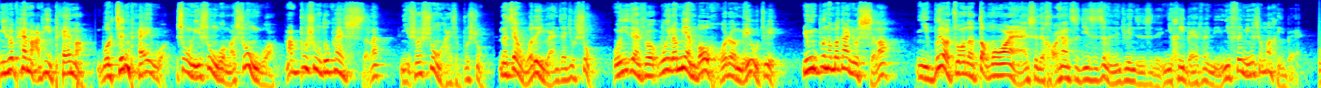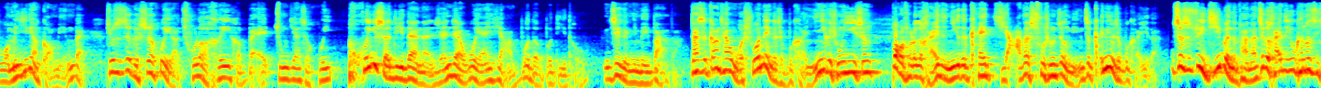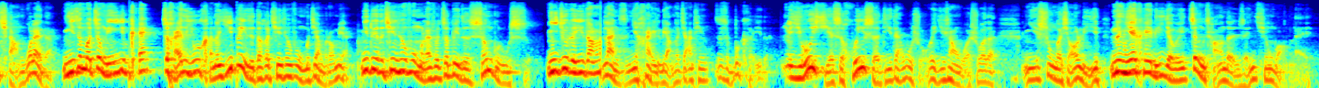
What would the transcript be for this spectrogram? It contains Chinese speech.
你说拍马屁拍吗？我真拍过，送礼送过吗？送过，妈不送都快死了。你说送还是不送？那在我的原则就送。我一再说，为了面包活着没有罪，因为不那么干就死了。你不要装的道貌岸然似的，好像自己是正人君子似的。你黑白分明，你分明什么黑白？我们一定要搞明白，就是这个社会啊，除了黑和白，中间是灰。灰色地带呢，人在屋檐下不得不低头。这个你没办法。但是刚才我说那个是不可以。你个穷医生抱出来个孩子，你给他开假的出生证明，这肯定是不可以的。这是最基本的判断。这个孩子有可能是抢过来的，你这么证明一开，这孩子有可能一辈子他和亲生父母见不着面。你对他亲生父母来说，这辈子生不如死。你就这一张烂纸，你害两个家庭，这是不可以的。有些是灰色地带，无所谓。就像我说的，你送个小礼，那你也可以理解为正常的人情往来。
